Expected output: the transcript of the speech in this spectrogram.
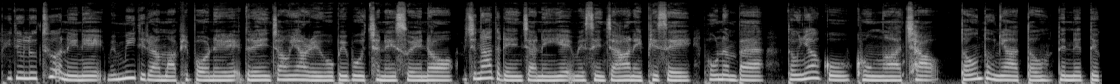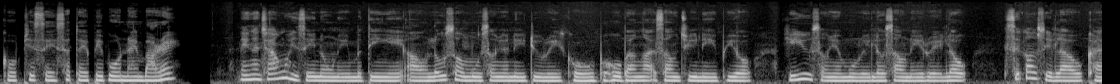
ပြည်သူလူထုအနေနဲ့မိမိဒေတာမှာဖြစ်ပေါ်နေတဲ့သတင်းကြောင်းရတွေကိုပေးပို့ချင်နေဆိုရင်တော့မြချနာသတင်းချန်နယ်ရဲ့ Messenger ကနေဖြစ်စေဖုန်းနံပါတ်3996 333တင်းနဲ့တစ်ကိုဖြစ်စေဆက်သွယ်ပေးပို့နိုင်ပါတယ်။နိုင်ငံခြားငွေစည်းနှုန်းတွေမတည်ငြိမ်အောင်လှုံ့ဆော်မှုဆောင်ရွက်နေသူတွေကိုဗဟိုဘဏ်ကအဆောင်ကြည့်နေပြီးတော့ရေးယူဆောင်ရွက်မှုတွေလှုံ့ဆော်နေတွေလို့စစ်ကောင်စီလက်အောက်ခံ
